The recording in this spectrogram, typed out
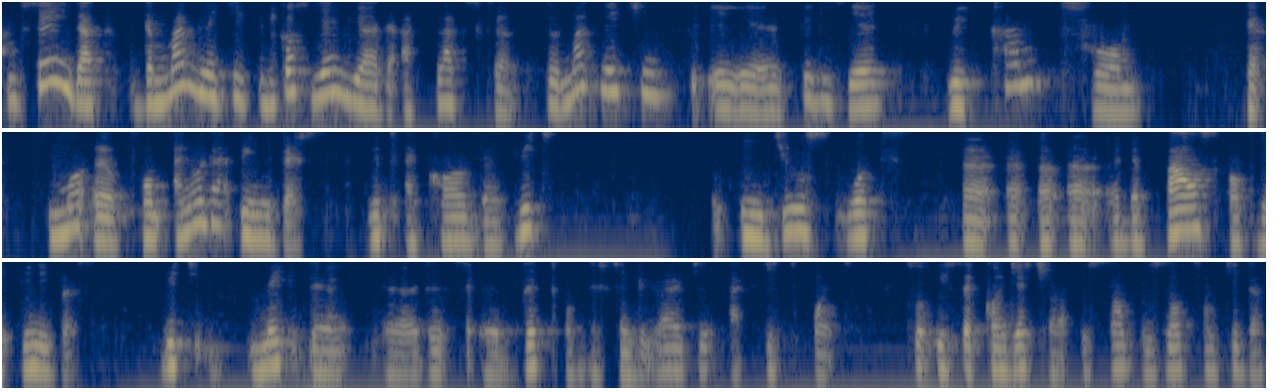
I'm saying that the magnetic, because here we are the Planck scale, the magnetic uh, field here will come from the, uh, from another universe, which I call the, which induce what uh, uh, uh, uh the bounce of the universe, which make the, the, break of the singularity at each point. So it's a conjecture. It's not, it's not something that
